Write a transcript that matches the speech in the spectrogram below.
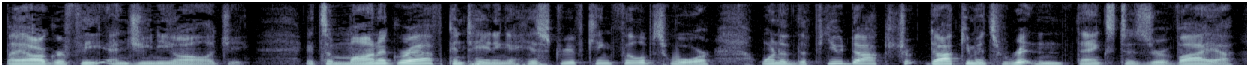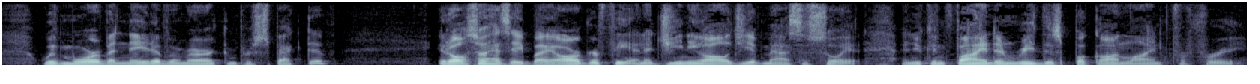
Biography, and Genealogy. It's a monograph containing a history of King Philip's War, one of the few doc- documents written, thanks to Zervia, with more of a Native American perspective. It also has a biography and a genealogy of Massasoit, and you can find and read this book online for free.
